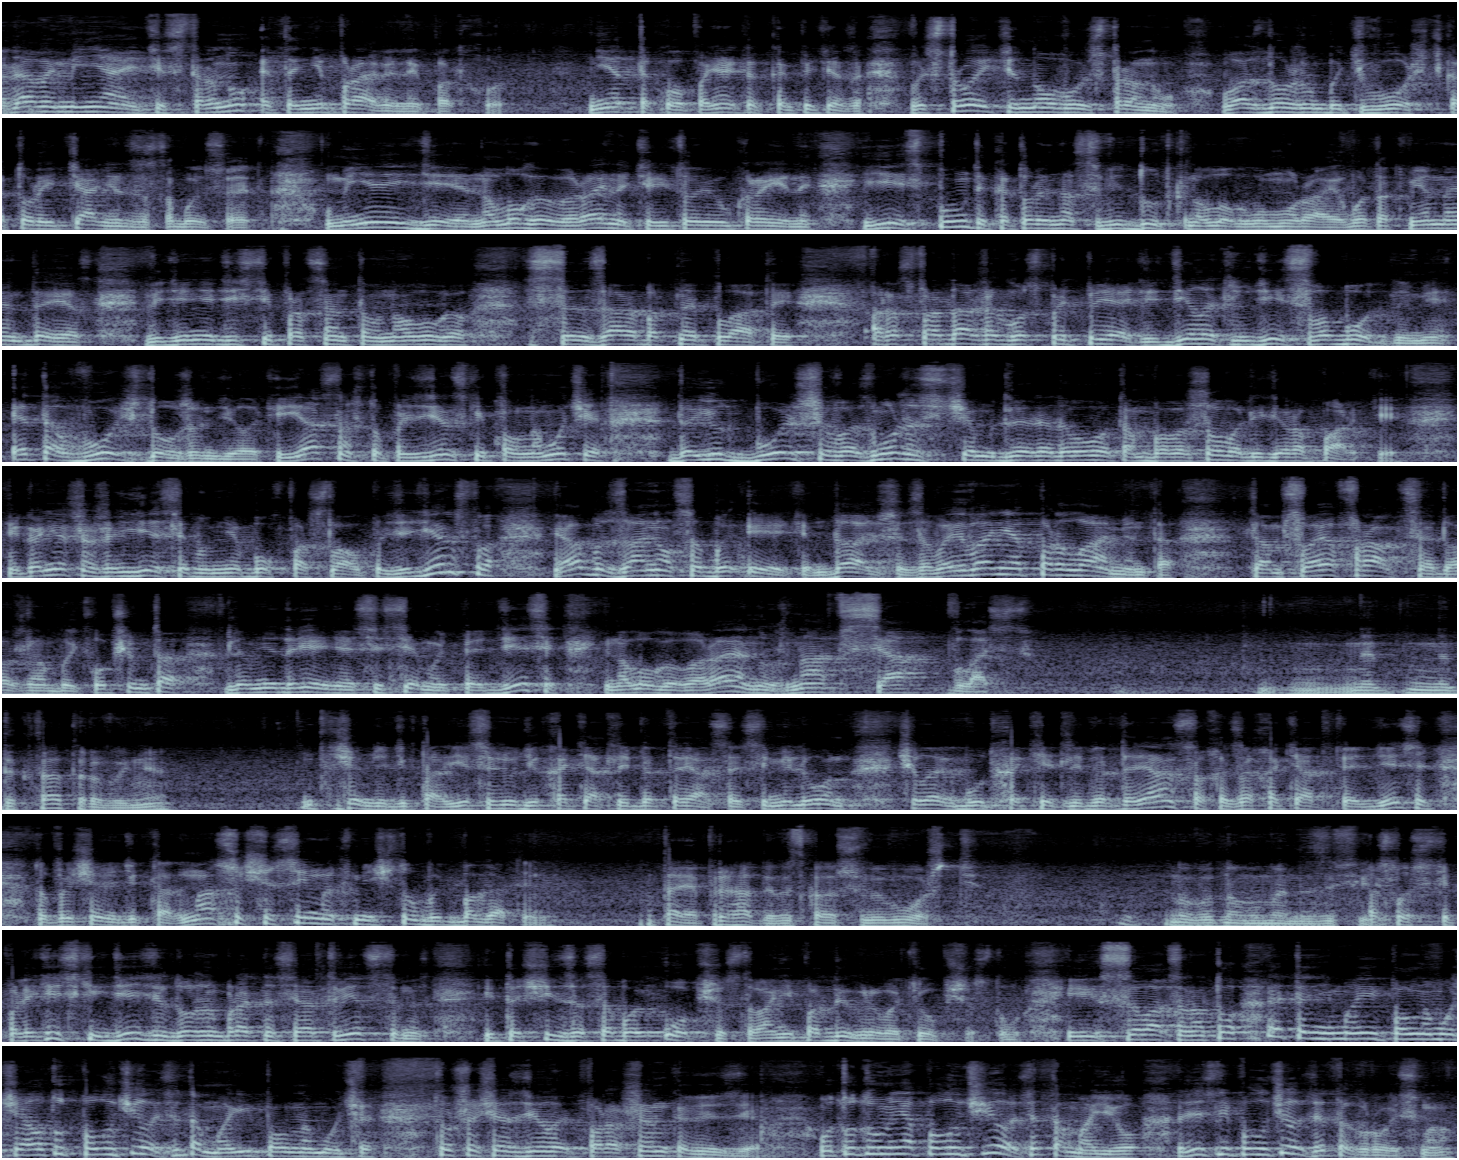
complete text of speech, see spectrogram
Когда вы меняете страну, это неправильный подход. Нет такого понятия, как компетенция. Вы строите новую страну. У вас должен быть вождь, который тянет за собой все это. У меня идея. Налоговый рай на территории Украины. Есть пункты, которые нас ведут к налоговому раю. Вот отмена НДС, введение 10% налогов с заработной платы, распродажа госпредприятий, делать людей свободными. Это вождь должен делать. И ясно, что президентские полномочия дают больше возможностей, чем для рядового там Балашова, лидера партии. И, конечно же, если бы мне Бог послал президентство, я бы занялся бы этим. Дальше. Завоевание парламента. Там своя фракция должна быть. В общем-то, для внедрения системы 5.10 и налогового рая нужна вся власть. Не, не диктатор ви, ні? Ну, Причем здесь диктатор? Если люди хотят либертарианства, если миллион человек будут хотеть либертарианства, захотят 5-10, то при чем здесь диктатор? Мы осуществим их мечту быть богатыми. Та, я пригадую, ви сказали, що ви вождь. Ну, в одному мене з. Послушайте, политический деятель должен брать на себя ответственность и тащить за собой общество, а не подыгрывать обществу. И ссылаться на то, это не мои полномочия, а вот тут получилось, это мои полномочия. То, что сейчас делает Порошенко везде. Вот тут у меня получилось, это мое, а здесь не получилось, это Гройсман.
